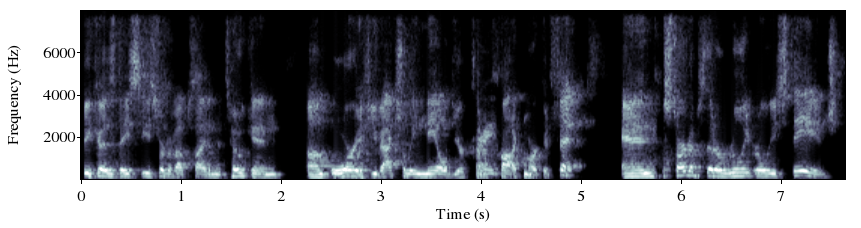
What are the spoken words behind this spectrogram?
because they see sort of upside in the token, um, or if you've actually nailed your kind of product market fit. And startups that are really early stage,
